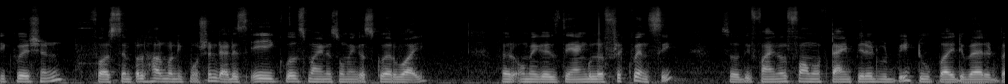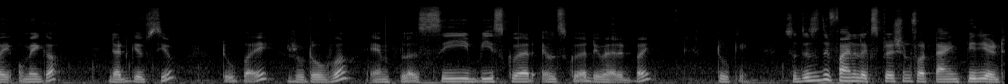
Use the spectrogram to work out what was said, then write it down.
equation for simple harmonic motion that is a equals minus omega square y where omega is the angular frequency. So, the final form of time period would be 2 pi divided by omega that gives you 2 pi root over m plus c b square l square divided by 2k. So, this is the final expression for time period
